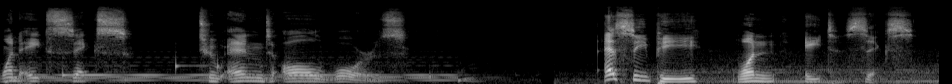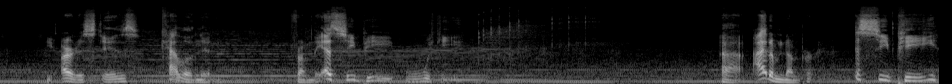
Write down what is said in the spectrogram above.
one eight six to end all wars. SCP 186. The artist is Kalinin from the SCP Wiki. Uh, item number SCP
